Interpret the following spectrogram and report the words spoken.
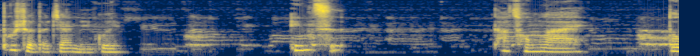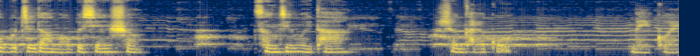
不舍得摘玫瑰，因此他从来都不知道毛布先生曾经为他盛开过玫瑰。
